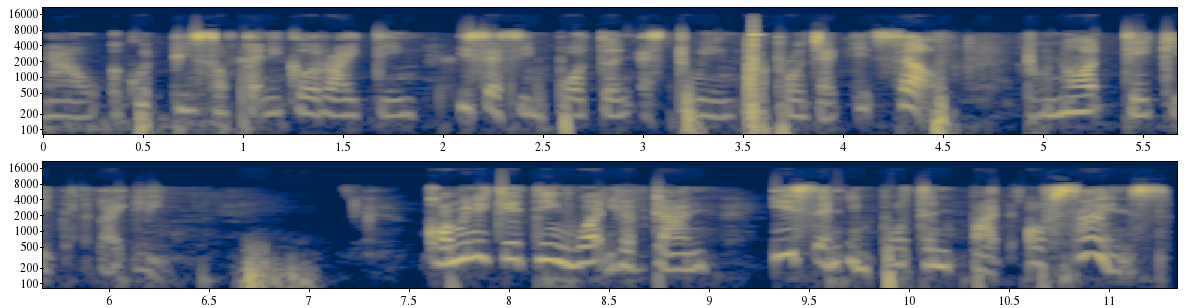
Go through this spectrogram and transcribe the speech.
Now, a good piece of technical writing is as important as doing the project itself. Do not take it lightly. Communicating what you have done is an important part of science.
